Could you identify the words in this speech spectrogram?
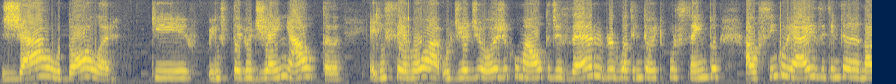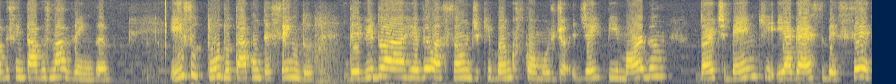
Já o dólar, que teve o dia em alta, ele encerrou o dia de hoje com uma alta de 0,38% aos R$ 5,39 na venda. Isso tudo está acontecendo devido à revelação de que bancos como JP Morgan, Deutsche Bank e HSBC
